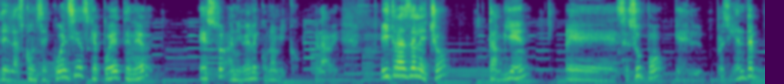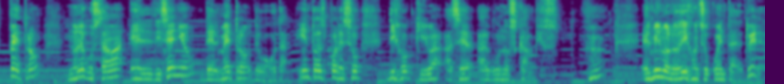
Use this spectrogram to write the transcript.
de las consecuencias que puede tener esto a nivel económico, grave. Y tras del hecho, también eh, se supo que el presidente Petro no le gustaba el diseño del metro de Bogotá y entonces por eso dijo que iba a hacer algunos cambios. Él mismo lo dijo en su cuenta de Twitter.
